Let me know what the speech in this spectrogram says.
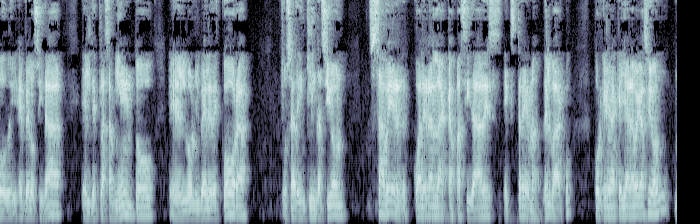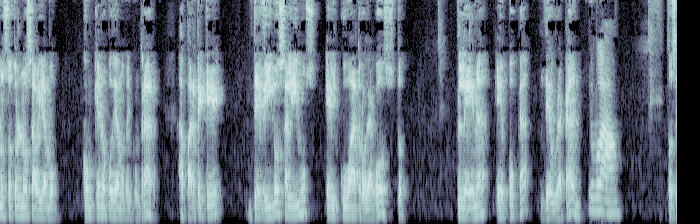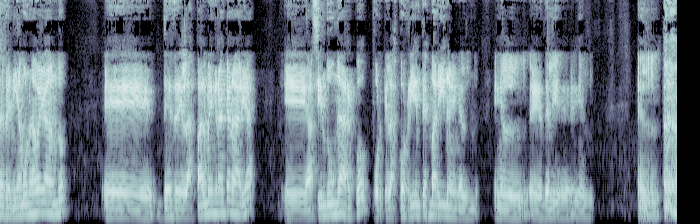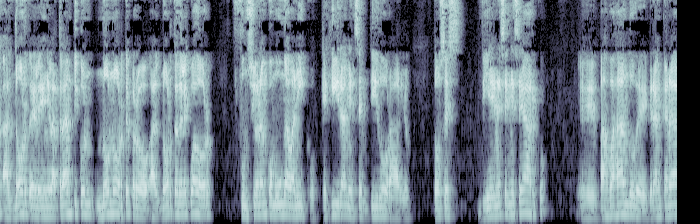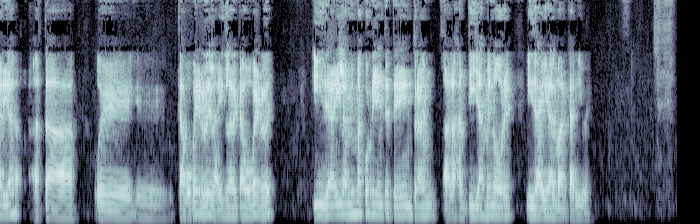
velocidad, el desplazamiento, los niveles de escora, o sea, de inclinación, saber cuáles eran las capacidades extremas del barco, porque en aquella navegación nosotros no sabíamos con qué nos podíamos encontrar. Aparte que de Vigo salimos el 4 de agosto, plena época de huracán. Wow. Entonces veníamos navegando eh, desde Las Palmas en Gran Canaria, eh, haciendo un arco, porque las corrientes marinas en el, en el, eh, en el- al norte, en el Atlántico, no norte, pero al norte del Ecuador, funcionan como un abanico que giran en sentido horario. Entonces, vienes en ese arco, vas bajando de Gran Canaria hasta eh, Cabo Verde, la isla de Cabo Verde, y de ahí la misma corriente te entran a las Antillas Menores y de ahí al Mar Caribe.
